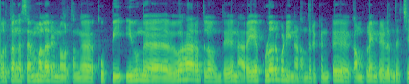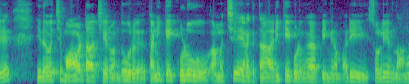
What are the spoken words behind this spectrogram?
ஒருத்தங்க செம்மலர் இன்னொருத்தங்க குப்பி. இவங்க விவகாரத்தில் வந்து நிறைய குளறுபடி நடந்திருக்குன்ட்டு கம்ப்ளைண்ட் எழுந்துச்சு. இதை வச்சு மாவட்ட ஆட்சியர் வந்து ஒரு தணிக்கை குழு அமைச்சு எனக்கு த அறிக்கை கொடுங்க அப்படிங்கிற மாதிரி சொல்லியிருந்தாங்க.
